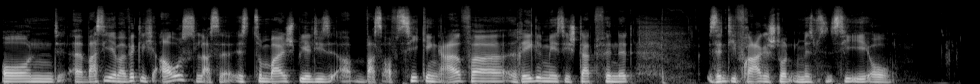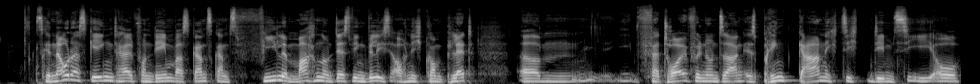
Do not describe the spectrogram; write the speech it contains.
und äh, was ich aber wirklich auslasse, ist zum Beispiel, diese, was auf Seeking Alpha regelmäßig stattfindet, sind die Fragestunden mit dem CEO. Das ist genau das Gegenteil von dem, was ganz, ganz viele machen. Und deswegen will ich es auch nicht komplett ähm, verteufeln und sagen, es bringt gar nichts, sich dem CEO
